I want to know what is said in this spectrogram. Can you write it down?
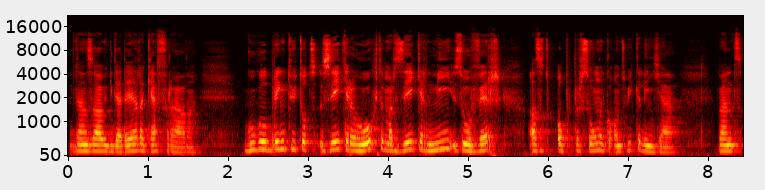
dan zou ik dat eigenlijk afraden. Google brengt u tot zekere hoogte, maar zeker niet zo ver als het op persoonlijke ontwikkeling gaat. Want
